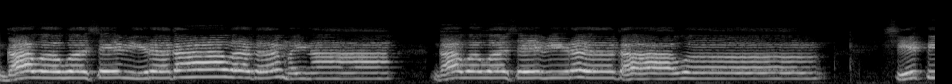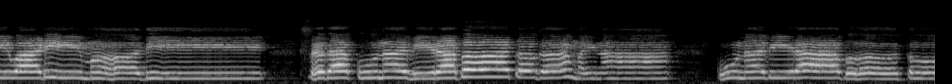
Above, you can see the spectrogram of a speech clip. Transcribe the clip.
गाव वसे वीर गाव ग मैना. गाव वसे वीर गाव. शेतीवाडी मधी. सदा कुण विराबतो ग मैना. कुण विराबतो?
